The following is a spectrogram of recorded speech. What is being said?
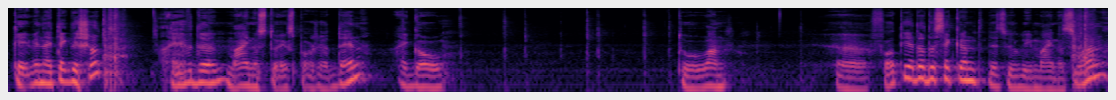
Okay, when I take the shot, I have the minus 2 exposure. Then I go to 1 uh, 40th of the second, this will be minus 1.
